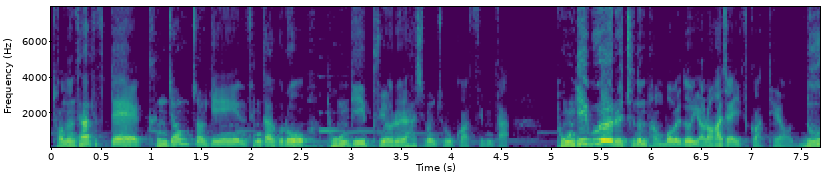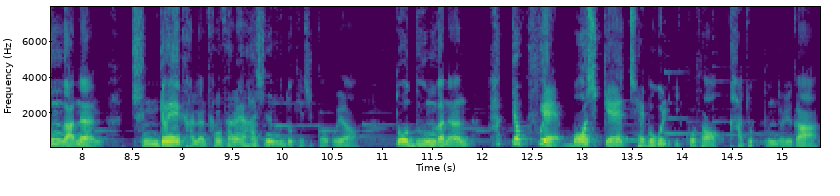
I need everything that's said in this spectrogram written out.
저는 생각했을 때 긍정적인 생각으로 동기부여를 하시면 좋을 것 같습니다. 동기부여를 주는 방법에도 여러 가지가 있을 것 같아요. 누군가는 중경에 가는 상상을 하시는 분도 계실 거고요. 또 누군가는 합격 후에 멋있게 제복을 입고서 가족분들과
